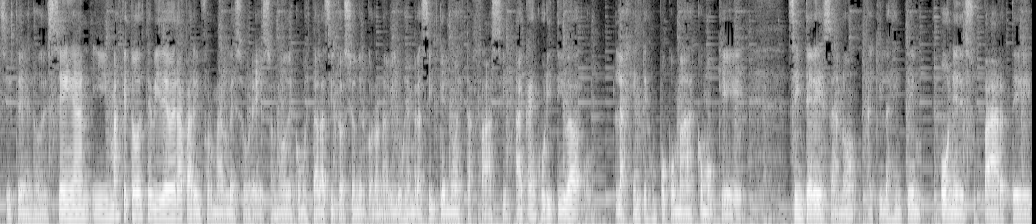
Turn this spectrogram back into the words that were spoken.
si ustedes lo desean. Y más que todo este video era para informarles sobre eso, ¿no? De cómo está la situación del coronavirus en Brasil, que no está fácil. Acá en Curitiba la gente es un poco más como que se interesa, ¿no? Aquí la gente pone de su parte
